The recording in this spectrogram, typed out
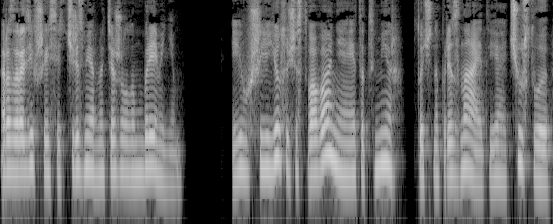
разродившаяся чрезмерно тяжелым бременем. И уж ее существование этот мир точно признает. Я чувствую,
